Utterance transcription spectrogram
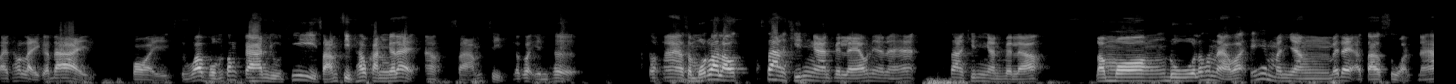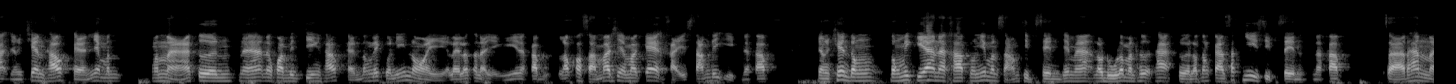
ไปเท่าไหร่ก็ได้ ปล่อยสมมติว่าผมต้องการอยู่ที่สามสิบเท่ากันก็ได้อะสามสิบแล้วก็ enter อ่าสมมติว่าเราสร้างชิ้นงานไปแล้วเนี่ยนะฮะสร้างชิ้นงานไปแล้ว เรามองดูลักษณะว่าเอ๊ะมันยังไม่ได้อัตราส่วนนะฮะอย่างเช่นเท้าแขนเนี่ยมันมันหนาเกินนะฮะในความเป็นจริงเท้าแขนต้องเล็กกว่านี้หน่อยอะไรลักษณะอย่างนี้นะครับเราก็สามารถที่จะมาแก้ไขซ้ำได้อีกนะครับอย่างเช่นตรงตรงเมื่อกี้นะครับ ตรงนี้มัน 30 เซนใช่ไหมฮะเราดูแล้วมันเทอะทะเกินเราต้องการสัก 20 เซนนะครับ สาท่านไหน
